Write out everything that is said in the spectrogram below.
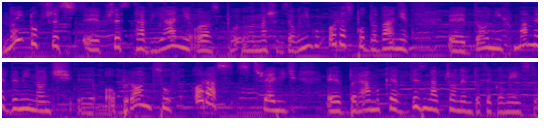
no i poprzez y, przestawianie oraz po, naszych zawodników oraz podawanie y, do nich mamy wyminąć y, obrońców oraz strzelić bramkę w wyznaczonym do tego miejscu.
